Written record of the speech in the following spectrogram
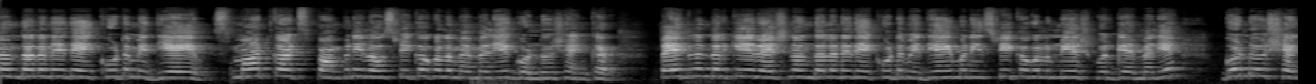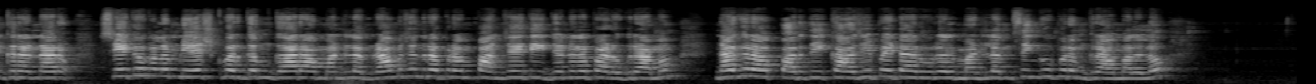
Ration అందాలనేదే కూటమి ధ్యేయం. Smart cards పంపిణీలో శ్రీకాకుళం ఎమ్మెల్యే గొండు శంకర్. పేదలందరికీ రేషన్ అందాలనేదే కూటమి ధ్యేయమని శ్రీకాకుళం నియోజకవర్గ ఎమ్మెల్యే గొండు శంకర్ అన్నారు. శ్రీకాకుళం నియోజకవర్గం గారా మండలం రామచంద్రపురం పంచాయతీ జొన్నలపాడు గ్రామం నగర పరిధి కాజీపేట రూరల్ మండలం సింగుపురం గ్రామాలలో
